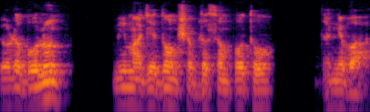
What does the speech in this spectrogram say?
एवढं बोलून मी माझे दोन शब्द संपवतो. धन्यवाद.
